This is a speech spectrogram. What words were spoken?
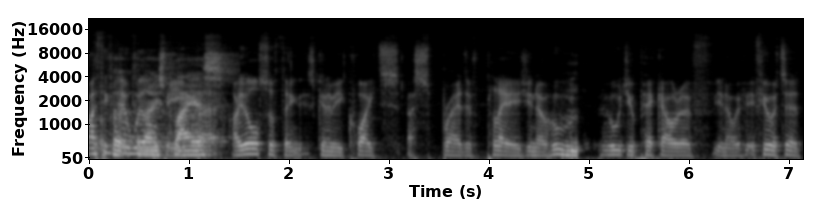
I think for, there will those be. players I also think it's going to be quite a spread of players. You know, who hmm. who would you pick out of? You know, if, if you were to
